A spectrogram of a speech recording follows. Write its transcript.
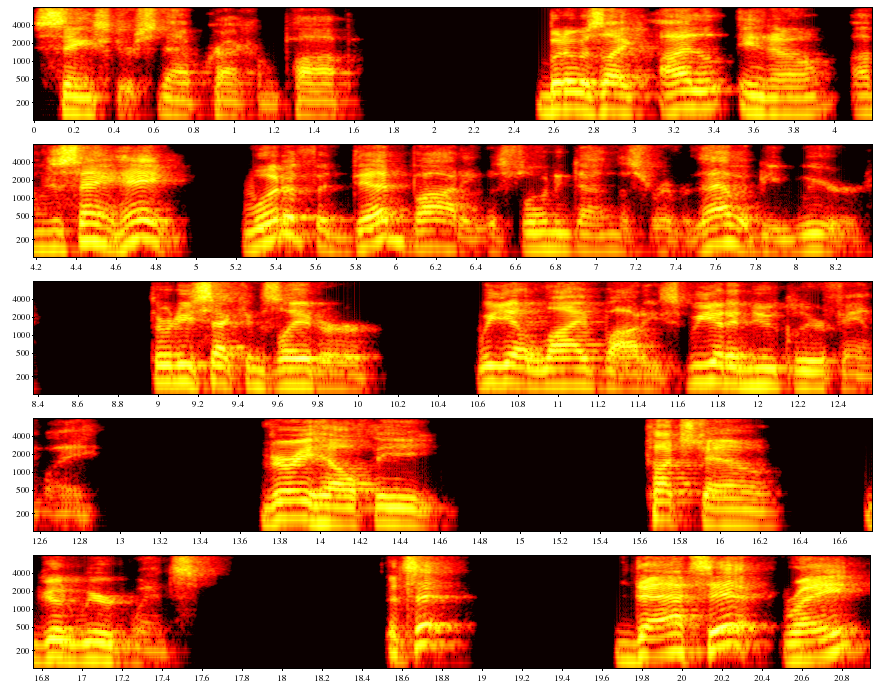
sinks or snap, crackle, and pop. But it was like I, you know, I'm just saying, hey, what if a dead body was floating down this river? That would be weird. 30 seconds later, we get live bodies. We get a nuclear family, very healthy, touchdown, good weird wins. That's it. That's it, right?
